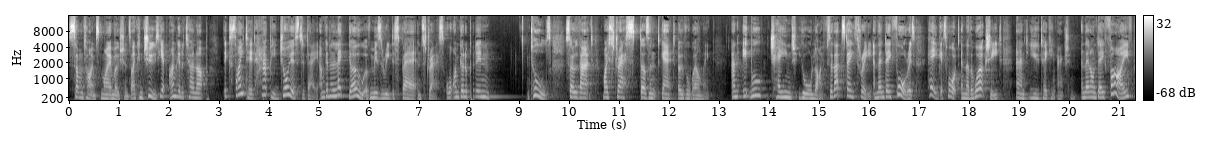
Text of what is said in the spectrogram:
sometimes my emotions. I can choose, yep, I'm going to turn up excited, happy, joyous today. I'm going to let go of misery, despair, and stress, or I'm going to put in tools so that my stress doesn't get overwhelming and it will change your life. So that's day three. And then day four is, hey, guess what? Another worksheet and you taking action. And then on day five,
